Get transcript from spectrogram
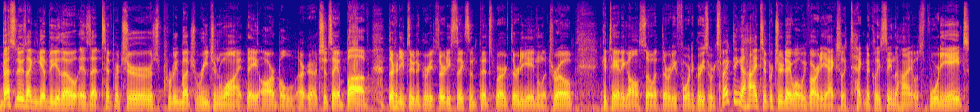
Best news I can give to you, though, is that temperatures pretty much region wide. They are, bel or I should say, above 32 degrees, 36 in Pittsburgh, 38 in Latrobe, containing also at 34 degrees. We're expecting a high temperature day. Well, we've already actually technically seen the high. It was 48.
